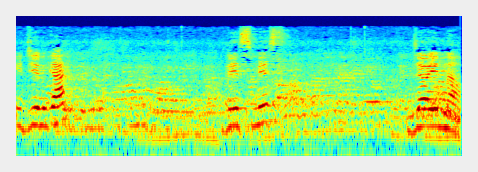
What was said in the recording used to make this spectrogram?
Izinkan. Dismiss. Join now.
